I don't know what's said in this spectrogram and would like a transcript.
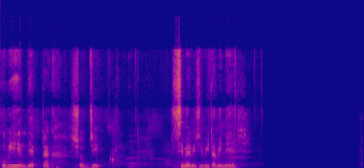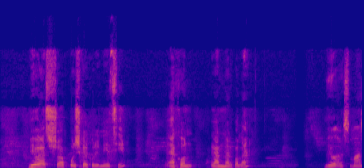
খুবই হেলদি একটা সবজি। সিমের বিচি ভিটামিন এ ভিওয়ার্স সব পরিষ্কার করে নিয়েছি। এখন রান্নার পালা। ভিওয়ার্স মাছ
